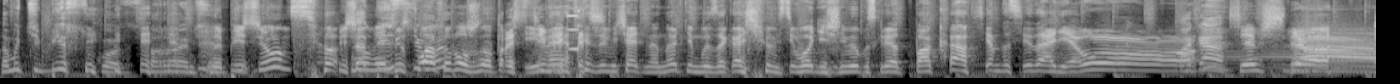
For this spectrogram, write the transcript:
Да мы тебе, сука, стараемся. На писюн? Писюн мне бесплатно должен И отрасти, на этой замечательной ноте мы заканчиваем сегодняшний выпуск. Ребят, пока, всем до свидания. Пока. Всем счастливо.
